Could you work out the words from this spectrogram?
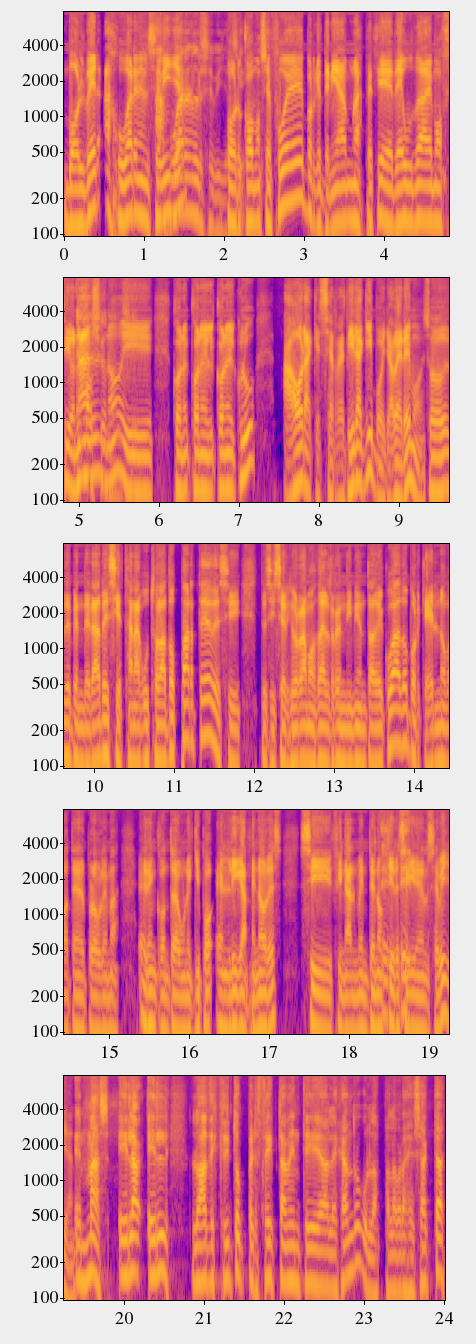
volver a jugar en el Sevilla, en el Sevilla por cómo se fue, porque tenía una especie de deuda emocional, ¿no? Y con, con, el, con el club. Ahora que se retira aquí, pues ya veremos. Eso dependerá de si están a gusto las dos partes, de si, de si Sergio Ramos da el rendimiento adecuado, porque él no va a tener problema en encontrar un equipo en ligas menores si finalmente no eh, quiere eh, seguir en el Sevilla. Es más, él, él lo ha descrito perfectamente Alejandro, con las palabras exactas.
